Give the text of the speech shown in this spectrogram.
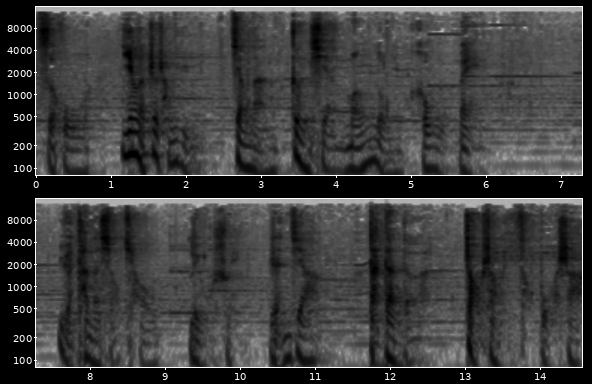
似乎因了这场雨，江南更显朦胧和妩媚。远看那小桥流水。人家淡淡的罩上了一层薄纱，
